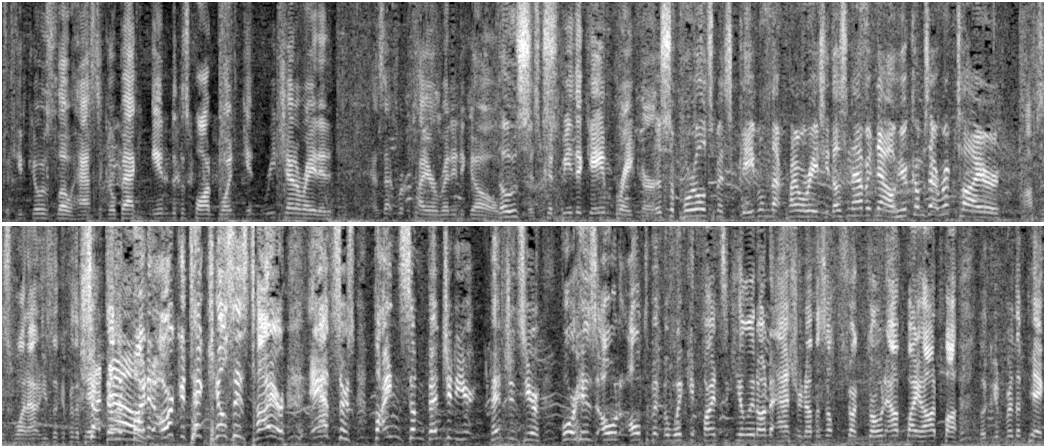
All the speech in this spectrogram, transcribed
Wekeed goes low, has to go back into the spawn point, get regenerated. Has that Riptire ready to go? Those- this could be the game breaker. The support ultimates gave him that Primal Rage. He doesn't have it now. Here comes that Riptire. Pops this one out. He's looking for the pick. Shut Doesn't down. find it. Architect kills his tire. Answers. Finds some vengeance here, vengeance here for his own ultimate. But Wekeed finds the kill in onto Asher. Now the self-destruct thrown out by Hotpa. Looking for the pick.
